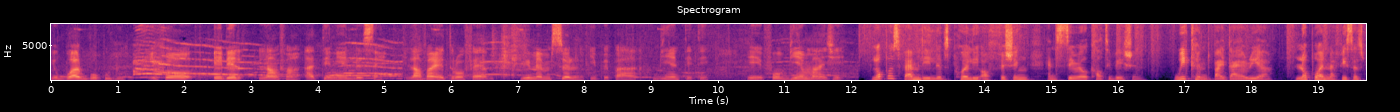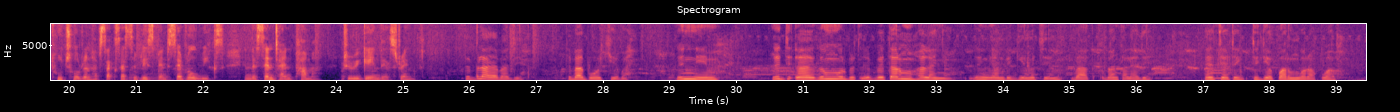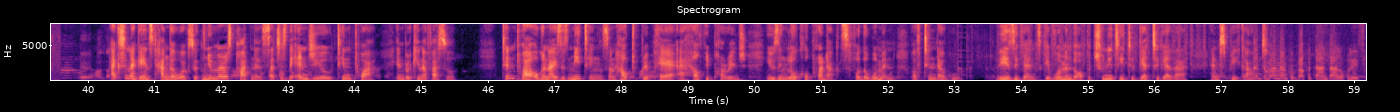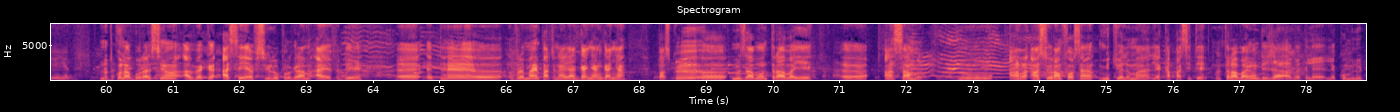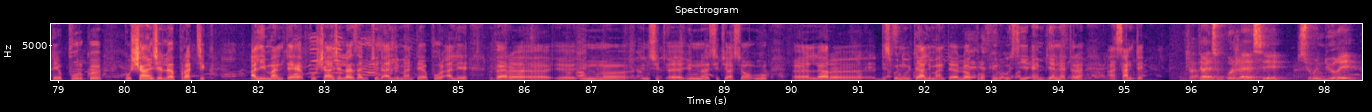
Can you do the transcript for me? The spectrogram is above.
et boire beaucoup d'eau. Il faut aider l'enfant à tenir le sein. L'enfant est trop faible. Lui-même seul, il ne peut pas bien téter. Et il faut bien manger. Lopo's family lives poorly off fishing and cereal cultivation. Weakened by diarrhea, Lopo and Nafisa's two children have successively spent several weeks in the center in Pama to regain their strength. Action Against Hunger works with numerous partners such as the NGO Tin Tua in Burkina Faso. Tin Tua organizes meetings on how to prepare a healthy porridge using local products for the women of Tindagu. These events give women the opportunity to get together and speak out. Notre collaboration avec ACF sur le programme AFD euh, est un, euh, vraiment un partenariat gagnant-gagnant parce que euh, nous avons travaillé euh, ensemble en, se renforçant mutuellement les capacités. Nous travaillons déjà avec les, les communautés pour, que, pour changer leurs pratiques alimentaires, pour changer leurs habitudes alimentaires, pour aller vers euh, une, une, une, situation où euh, leur euh, disponibilité alimentaire leur procure aussi un bien-être en santé. L'intérêt de ce projet, c'est sur une durée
